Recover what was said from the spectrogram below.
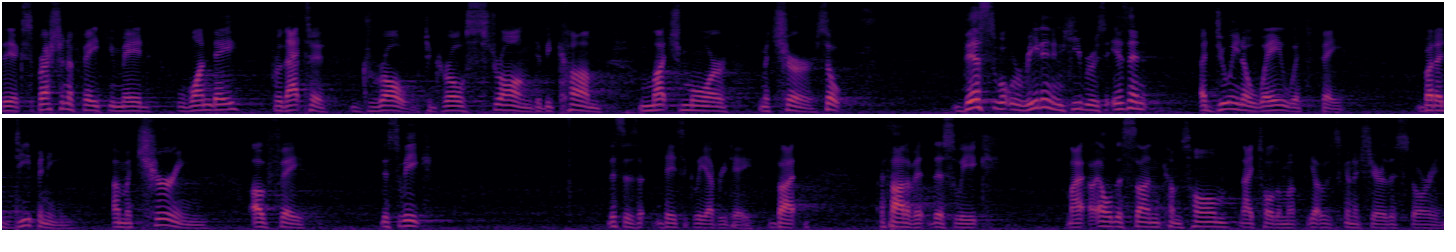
the expression of faith you made one day, for that to grow, to grow strong, to become much more mature. So, this, what we're reading in Hebrews, isn't a doing away with faith, but a deepening, a maturing of faith. This week, this is basically every day, but I thought of it this week. My eldest son comes home, and I told him I was going to share this story, and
